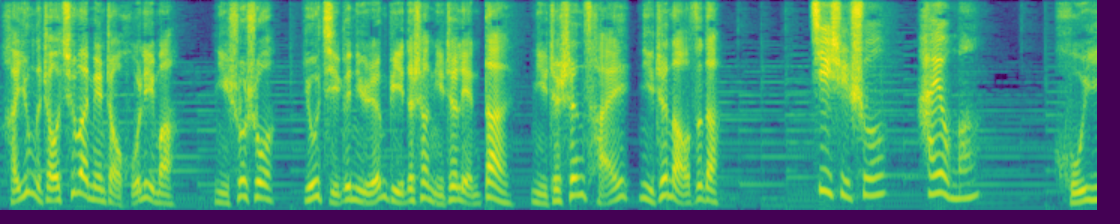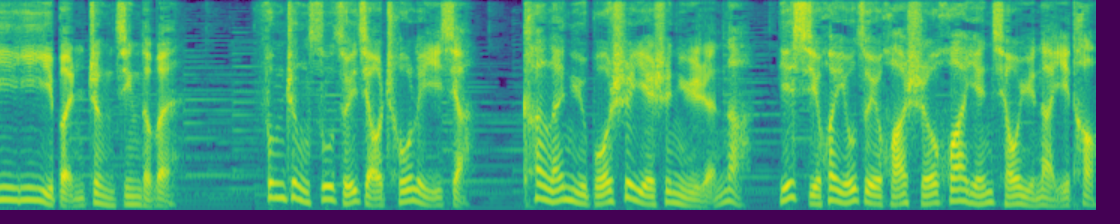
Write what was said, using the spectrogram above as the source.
还用得着去外面找狐狸吗？你说说。”有几个女人比得上你这脸蛋、你这身材、你这脑子的？继续说，还有吗？胡依依一本正经的问。风正苏嘴角抽了一下，看来女博士也是女人呐，也喜欢油嘴滑舌、花言巧语那一套。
